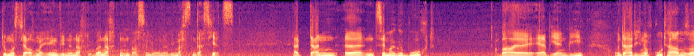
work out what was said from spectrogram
du musst ja auch mal irgendwie eine Nacht übernachten in Barcelona. Wie machst du denn das jetzt? Habe dann äh, ein Zimmer gebucht bei Airbnb und da hatte ich noch Guthaben, so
